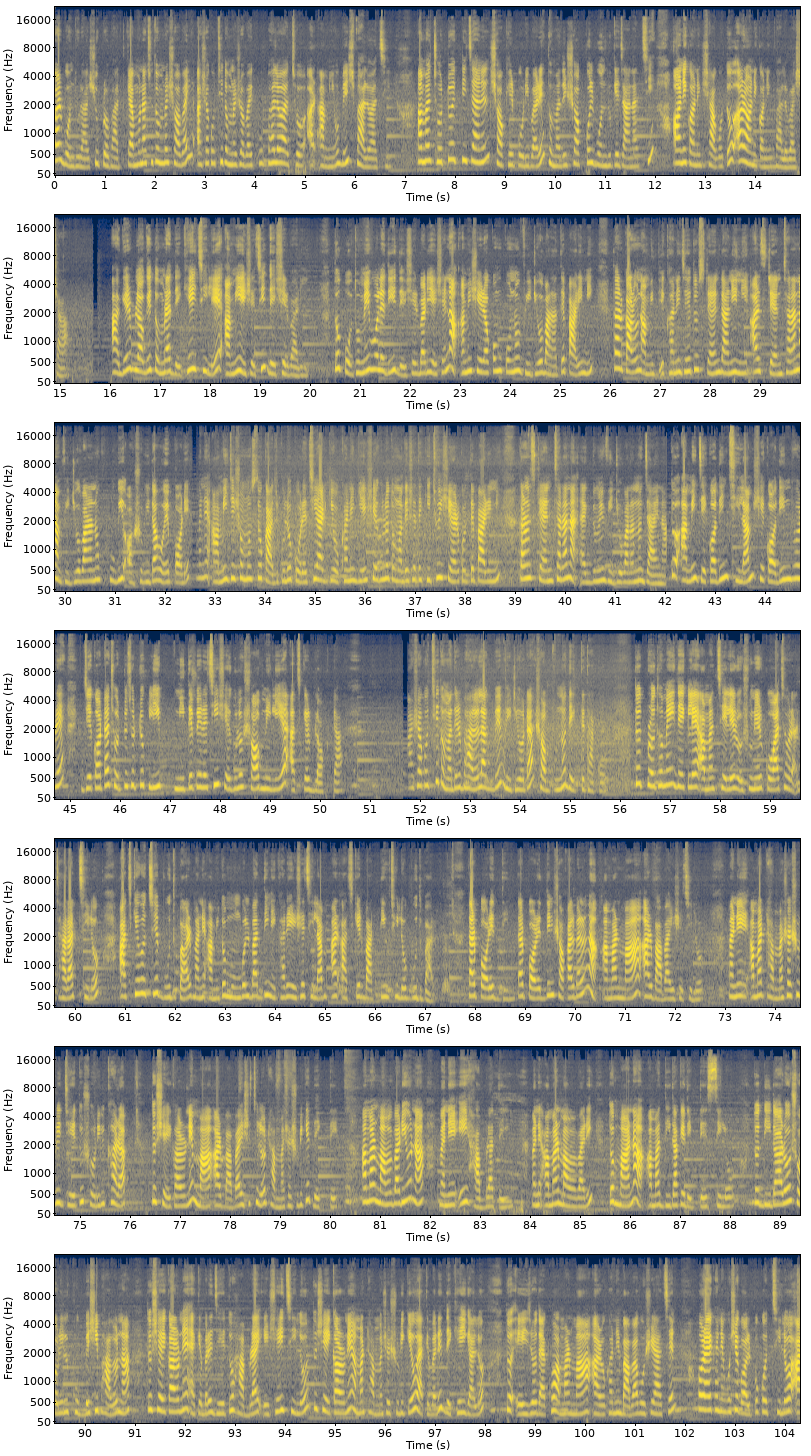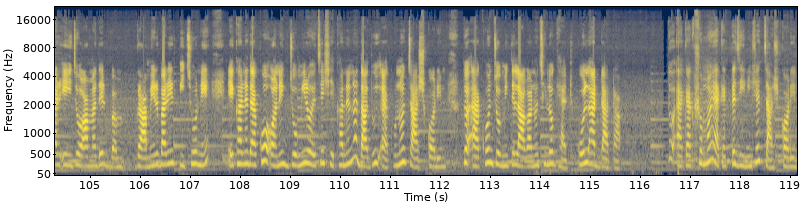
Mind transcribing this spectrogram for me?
নমস্কার বন্ধুরা, সুপ্রভাত। কেমন আছো তোমরা সবাই? আশা করছি তোমরা সবাই খুব ভালো আছো আর আমিও বেশ ভালো আছি। আমার ছোট্ট একটি চ্যানেল শখের পরিবারে তোমাদের সকল বন্ধুকে জানাচ্ছি অনেক অনেক স্বাগত আর অনেক অনেক ভালোবাসা। আগের ব্লগে তোমরা দেখেই ছিলে আমি এসেছি দেশের বাড়ি। তো প্রথমেই বলে দিই, দেশের বাড়ি এসে না আমি সেরকম কোনো ভিডিও বানাতে পারিনি। তার কারণ আমি এখানে যেহেতু স্ট্যান্ড আনিনি আর স্ট্যান্ড ছাড়া না ভিডিও বানানো খুবই অসুবিধা হয়ে পড়ে। মানে আমি যে সমস্ত কাজগুলো করেছি আর কি ওখানে গিয়ে সেগুলো তোমাদের সাথে কিছুই শেয়ার করতে পারিনি, কারণ স্ট্যান্ড ছাড়া না একদমই ভিডিও বানানো যায় না। তো আমি যে কদিন ছিলাম, সে কদিন ধরে যে কটা ছোট্ট ছোট্ট ক্লিপ নিতে পেরেছি, সেগুলো সব মিলিয়ে আজকের ব্লগটা আশা করছি তোমাদের ভালো লাগবে ভিডিওটা সম্পূর্ণ দেখতে থাকো। তো প্রথমেই দেখলে আমার ছেলে রসুনের কোয়া ছোড়া ঝাড়াচ্ছিল। আজকে হচ্ছে বুধবার মানে আমি তো মঙ্গলবার দিন এখানে এসেছিলাম আর আজকের বারটিও ছিল বুধবার। তার পরের দিন, তার পরের দিন সকালবেলা না আমার মা আর বাবা এসেছিল। মানে আমার ঠাম্মা শাশুড়ির যেহেতু শরীর খারাপ, তো সেই কারণে মা আর বাবা এসেছিল ঠাম্মা শাশুড়িকে দেখতে। আমার মামা বাড়িও না মানে এই হাবড়াতেই। মানে আমার মামা বাড়ি তো মা না আমার দিদাকে দেখতে এসেছিল। তো দিদারও শরীর খুব বেশি ভালো না, তো সেই কারণে একেবারে যেহেতু হাবড়ায় এসেই ছিল, তো সেই কারণে আমার ঠাম্মা শাশুড়িকেও একেবারে দেখেই গেল। তো এই যে দেখো আমার মা আর ওখানে বাবা বসে আছেন, ওরা এখানে বসে গল্প করছিল, আর এই যে আমাদের গ্রামের বাড়ির পিছনে। এখানে দেখো অনেক জমি রয়েছে, সেখানে না দাদু এখনও চাষ করেন। তো এখন জমিতে লাগানো ছিল ঘ্যাটকোল আর ডাটা। তো এক এক সময় এক একটা জিনিসের চাষ করেন।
